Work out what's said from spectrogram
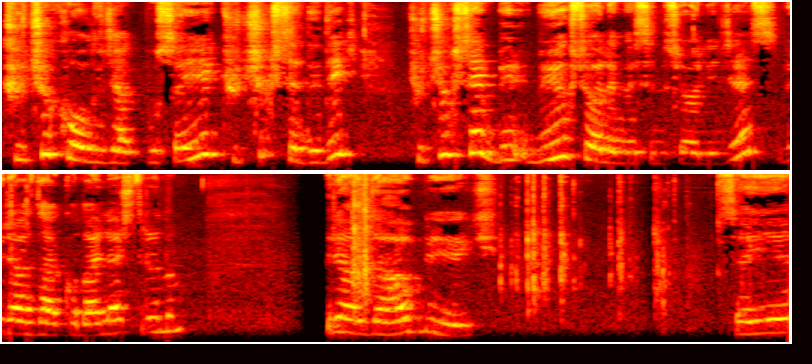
küçük olacak bu sayı. Küçükse dedik. Küçükse büyük söylemesini söyleyeceğiz. Biraz daha kolaylaştıralım. Biraz daha büyük. Sayı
